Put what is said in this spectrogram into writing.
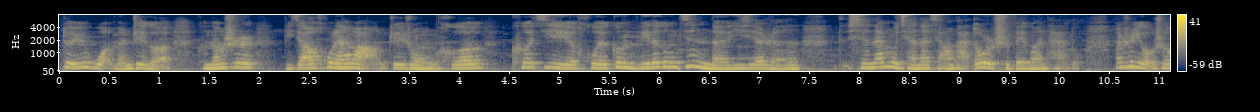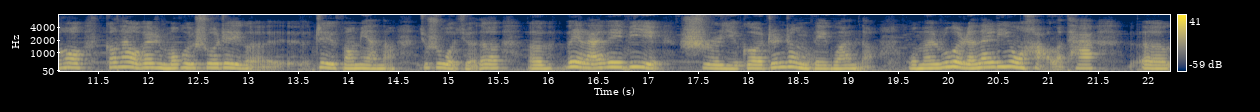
对于我们这个可能是比较互联网这种和科技会更离得更近的一些人。现在目前的想法都是持悲观态度，但是有时候，刚才我为什么会说这个这个方面呢？就是我觉得，呃，未来未必是一个真正悲观的。我们如果人类利用好了它，呃，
